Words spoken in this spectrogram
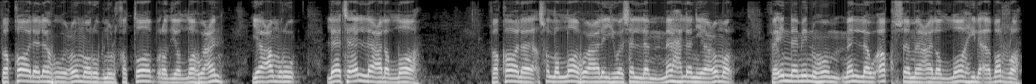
فقال له عمر بن الخطاب رضي الله عنه يا عمرو لا تألى على الله. فقال صلى الله عليه وسلم مهلا يا عمر فإن منهم من لو أقسم على الله لأبره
